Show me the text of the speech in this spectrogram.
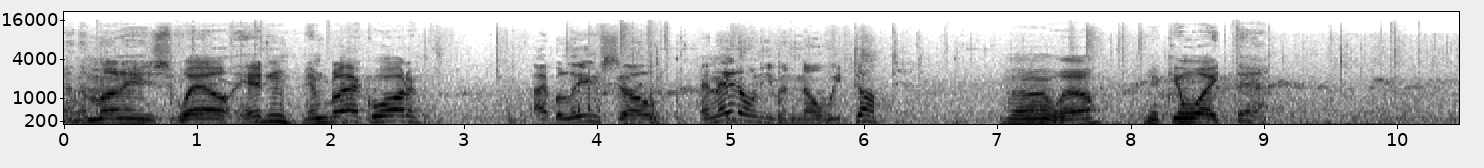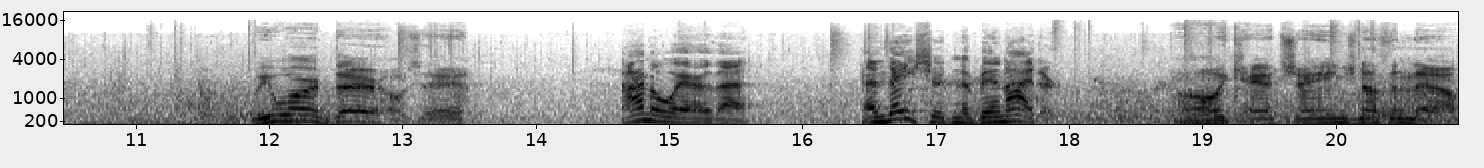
And the money's well hidden in Blackwater? I believe so, and they don't even know we dumped it. Oh, well, you can wait then. We weren't there, Hosea. I'm aware of that. And they shouldn't have been either. Oh, we can't change nothing now.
